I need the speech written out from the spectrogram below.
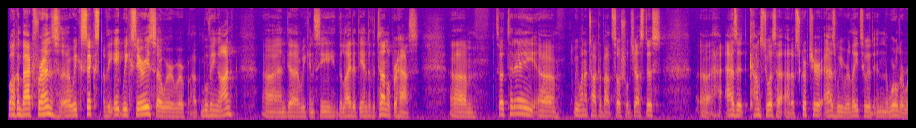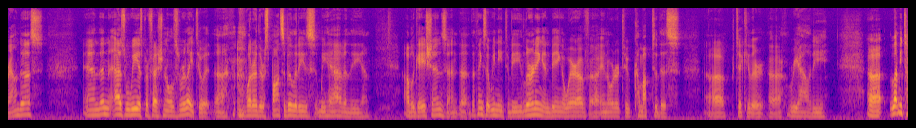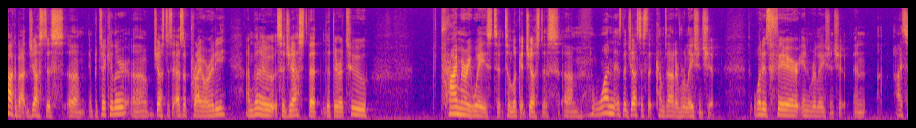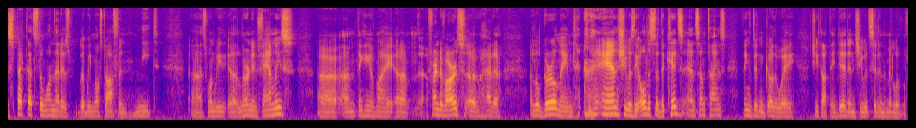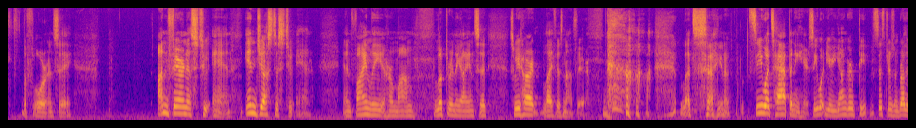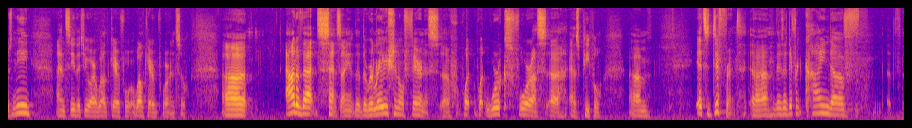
Welcome back, friends. Uh, week six of the eight week series, so we're, we're uh, moving on, uh, and uh, we can see the light at the end of the tunnel, perhaps. Um, so, today uh, we want to talk about social justice uh, as it comes to us out of Scripture, as we relate to it in the world around us, and then as we as professionals relate to it. what are the responsibilities we have and the obligations and uh, the things that we need to be learning and being aware of uh, in order to come up to this uh, particular uh, reality. Uh, let me talk about justice um, in particular, uh, justice as a priority. I'm going to suggest that, that there are two primary ways to, to look at justice. Um, one is the justice that comes out of relationship. What is fair in relationship? And I suspect that's the one that is that we most often meet. Uh, it's one we uh, learn in families. Uh, I'm thinking of my uh, friend of ours uh, who had a, a little girl named Anne. She was the oldest of the kids, and sometimes things didn't go the way she thought they did, and she would sit in the middle of the, the floor and say, "Unfairness to Anne, injustice to Anne." And finally, her mom looked her in the eye and said sweetheart, life is not fair. Let's, uh, you know, see what's happening here. See what your younger sisters and brothers need, and see that you are well cared for. Well cared for, and so. Uh, out of that sense, I mean, the, the relational fairness, uh, what what works for us uh, as people, um, it's different. Uh, there's a different kind of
